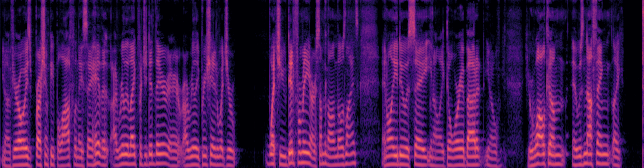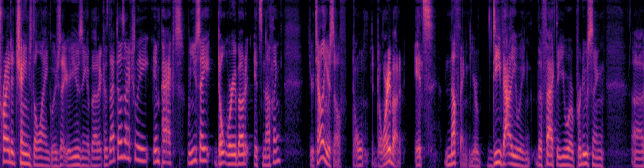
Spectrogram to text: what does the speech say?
You know, if you're always brushing people off when they say, "Hey, the, I really liked what you did there," or "I really appreciated what you what you did for me," or something along those lines, and all you do is say, you know, like, "Don't worry about it," you know, "You're welcome," it was nothing. Like, try to change the language that you're using about it because that does actually impact when you say don't worry about it it's nothing you're telling yourself don't don't worry about it it's nothing. You're devaluing the fact that you are producing uh,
